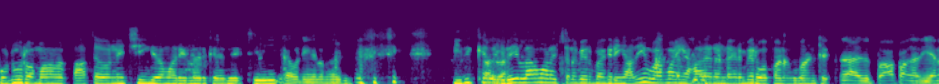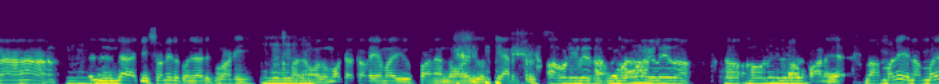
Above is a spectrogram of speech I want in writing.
கொடூரமா பார்த்த உடனே சீங்கிற மாதிரி எல்லாம் இருக்காது. சீ அப்படிங்கிற மாதிரி. இதுக்கு இது இல்லாம இத்தனை பேர் பாக்குறீங்க? அதையும் பார்ப்பாங்க ஆயிரம் ரெண்டாயிரம் பேர் பார்ப்பாங்க உட்காந்துட்டு அது பாப்பாங்க அது. ஏன்னா நீ சொன்னீங்க கொஞ்ச நேரத்துக்கு முன்னாடி. மொட்டை தலைய மாதிரி இருப்பாங்க அந்த ஒரு கேரக்டர் அவனுங்களே தான். அவனுங்களே தான். அ- அவனுங்களே தான் பாப்பானுங்க நம்மளே நம்மளே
